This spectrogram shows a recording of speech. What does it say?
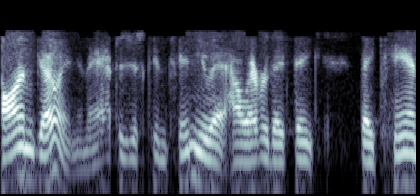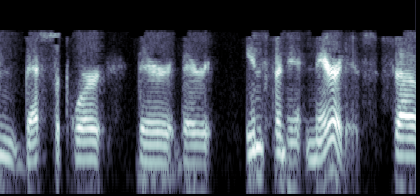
ongoing, and they have to just continue it however they think they can best support their their infinite narratives. So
